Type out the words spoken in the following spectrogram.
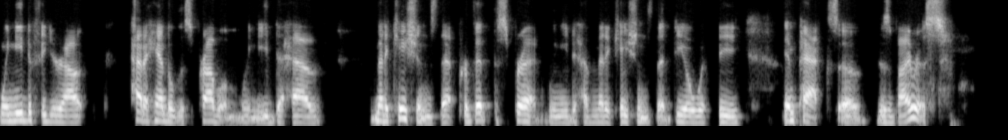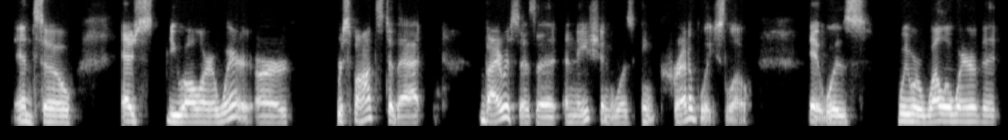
we need to figure out how to handle this problem. We need to have medications that prevent the spread. We need to have medications that deal with the impacts of this virus. And so, as you all are aware, our response to that virus as a, a nation was incredibly slow. It was, we were well aware of it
